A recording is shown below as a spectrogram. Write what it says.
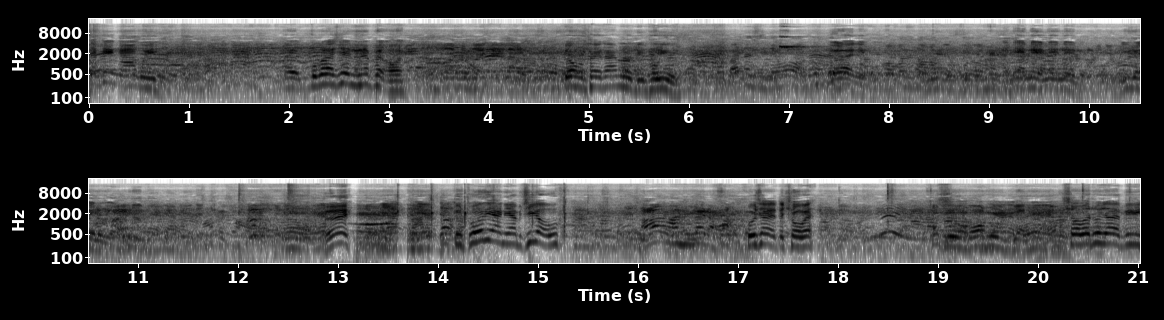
စက်ကငါးကိုအဲပုဂ္ဂလာရှင်းနည်းနည်းဖက်အောင်ပြောမဖယ်ခိုင်းမလို့ဒီဖုန်းကြီးပြောလိုက်လေနေနေနေနေဒီလိုလိုဟေးသူထိုးစရာနေရာမရှိတော့ဘူးဟာငါနူလိုက်တာထိုးချလိုက်တချော်ပဲချော်ပဲထိုးချလိုက်ပြီး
